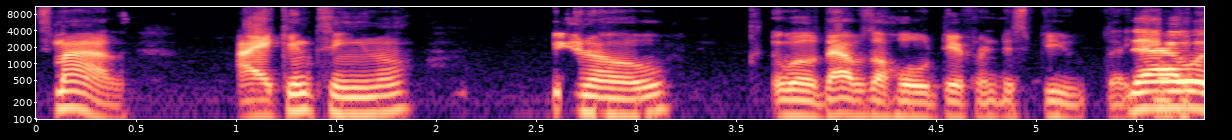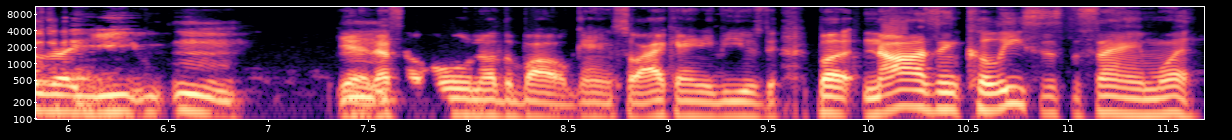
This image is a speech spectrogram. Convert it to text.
smiling. Ike and Tina, you know. Well, that was a whole different dispute. Like, That was a mm. yeah, mm. that's a whole nother ball game. So I can't even use it. But Nas and Kelis is the same way.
